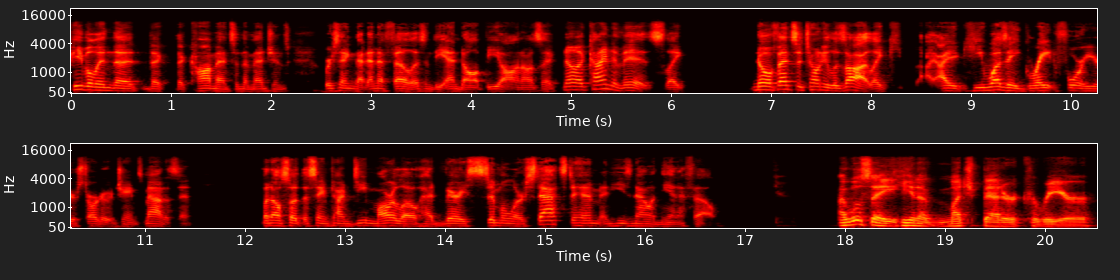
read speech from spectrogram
people in the the, the comments and the mentions were saying that NFL isn't the end all be all, and I was like, no, it kind of is. Like, no offense to Tony Lazat, like I, he was a great four year starter at James Madison, but also at the same time, Dean Marlowe had very similar stats to him, and he's now in the NFL. I will say he had a much better career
